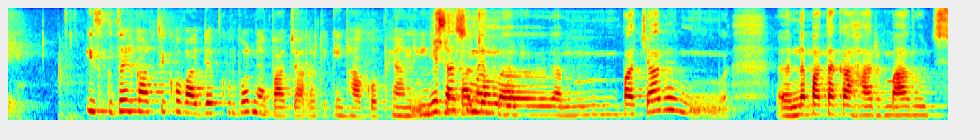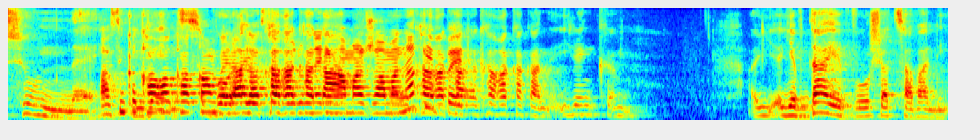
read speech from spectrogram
է։ Իսկ ձեր կարծիքով այդ դեպքում ո՞րն է պատճառը, Տիկին Հակոբյան։ Ինչ է պատճառը։ Պատճառը նպատակահարմարությունն է։ Այսինքն քաղաքական վերադասավորումների համար ժամանակ է պետք։ Քաղաքական իրենք եւ դա է որ շատ ցավալի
